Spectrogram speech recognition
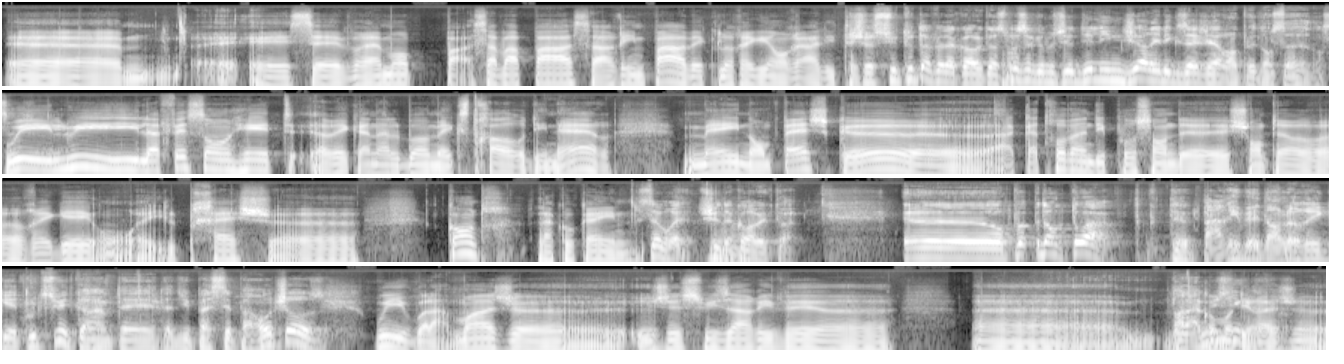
et et c'est vraiment pas. Ça va pas, ça rime pas avec le reggae en réalité. Je suis tout à fait d'accord avec toi. C'est pour ça que M. Dillinger, il exagère un peu dans ça. Dans Oui, lui, il a fait son hit avec un album extraordinaire, mais il n'empêche que euh, à 90% des chanteurs euh, reggae, on- ils prêchent euh, contre la cocaïne. C'est vrai, je suis d'accord avec toi. Euh, on peut- donc toi, t'es pas arrivé dans le reggae tout de suite quand même, t'as dû passer par autre chose. Oui, voilà. Moi, je, je suis arrivé euh, euh, Dans la comment dirais-je, euh,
